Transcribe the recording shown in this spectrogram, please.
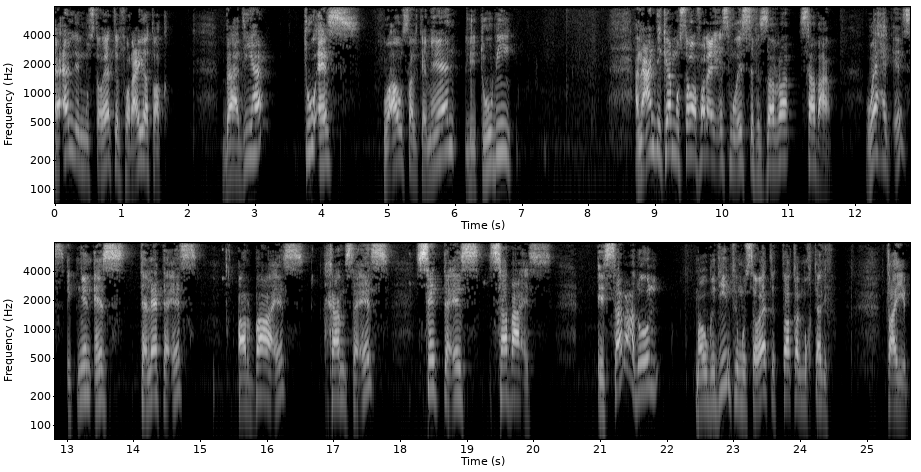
أقل المستويات الفرعية طاقة. بعديها 2 s وأوصل كمان ل 2 p أنا عندي كام مستوى فرعي اسمه s في الذرة؟ 7 1 s 2 s 3 s 4 s 5 s 6 s 7 s السبعة دول موجودين في مستويات الطاقة المختلفة. طيب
